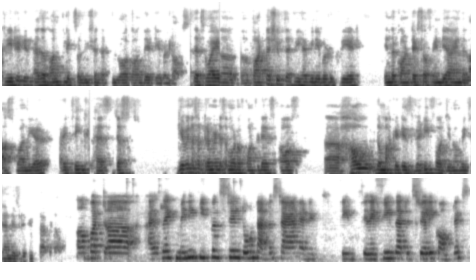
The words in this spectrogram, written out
created it as a one-click solution that will work on their tabletops. That's why the, the partnership that we have been able to create in the context of India in the last one year, I think has just given us a tremendous amount of confidence of uh, how the market is ready for genomics and is ready out. Uh, but uh, as like many people still don't understand and it, they, they feel that it's really complex.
